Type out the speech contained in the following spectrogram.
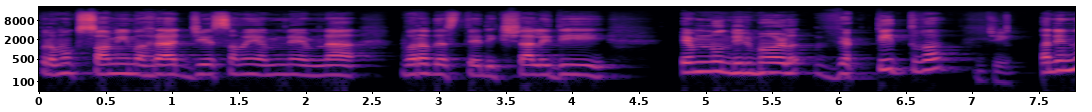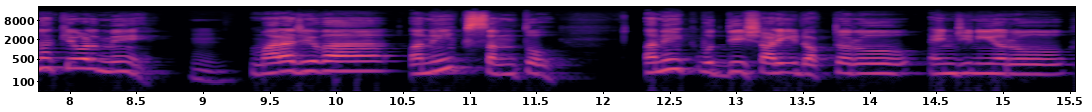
પ્રમુખ સ્વામી મહારાજ જે સમય એમને એમના વરદસ્તે દીક્ષા લીધી એમનું નિર્મળ વ્યક્તિત્વ જી. અને ન કેવળ મેં મારા જેવા અનેક સંતો અનેક બુદ્ધિશાળી ડૉક્ટરો એન્જિનિયરો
